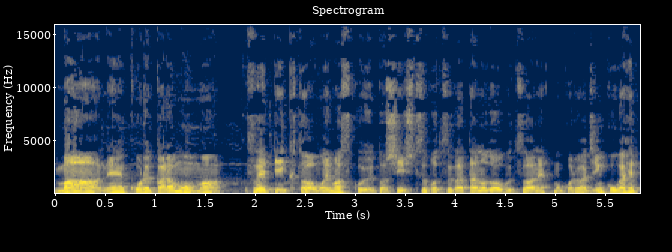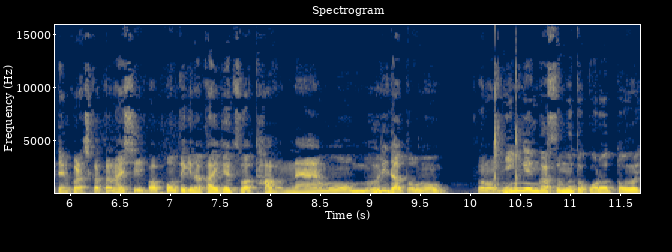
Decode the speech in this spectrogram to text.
まあね、これからもまあ、増えていくとは思います。こういう都市出没型の動物はね。もうこれは人口が減ってるから仕方ないし、抜本的な解決は多分ね、もう無理だと思う。その人間が住むところと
